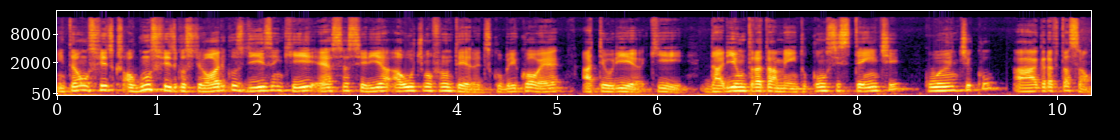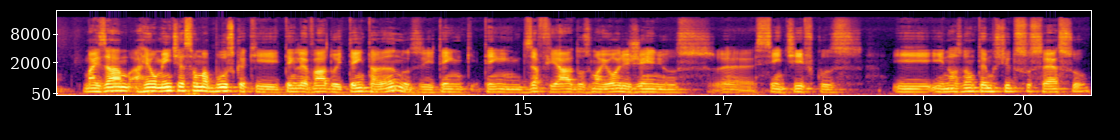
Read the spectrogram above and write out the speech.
Então, físicos, alguns físicos teóricos dizem que essa seria a última fronteira, descobrir qual é a teoria que daria um tratamento consistente, quântico, à gravitação. Mas há, realmente essa é uma busca que tem levado 80 anos e tem, tem desafiado os maiores gênios eh, científicos e, e, nós não temos tido sucesso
